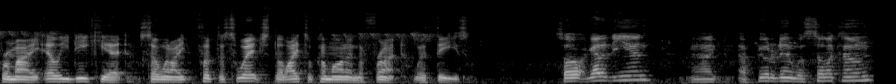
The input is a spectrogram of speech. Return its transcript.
for my LED kit. So when I flip the switch, the lights will come on in the front with these. So I got it in. I, I filled it in with silicone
